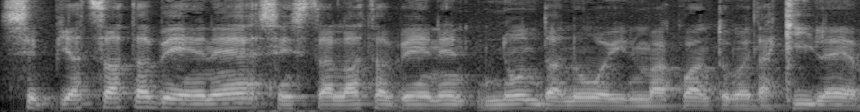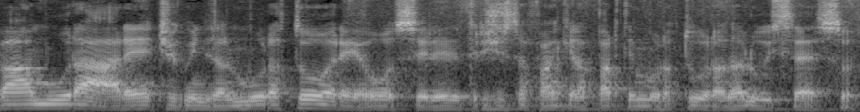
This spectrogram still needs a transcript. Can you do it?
se piazzata bene, se installata bene, non da noi, ma quanto da chi le va a murare, cioè quindi dal muratore o se l'elettricista fa anche la parte muratura da lui stesso,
